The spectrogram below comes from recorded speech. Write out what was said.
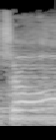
Talk.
